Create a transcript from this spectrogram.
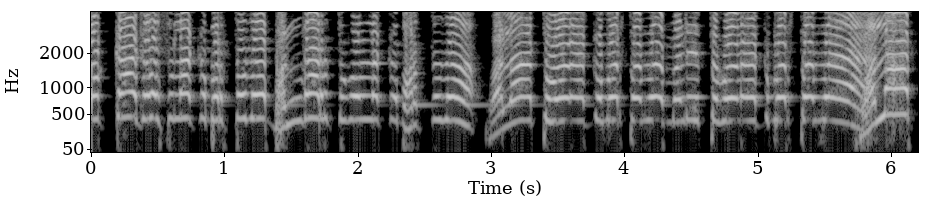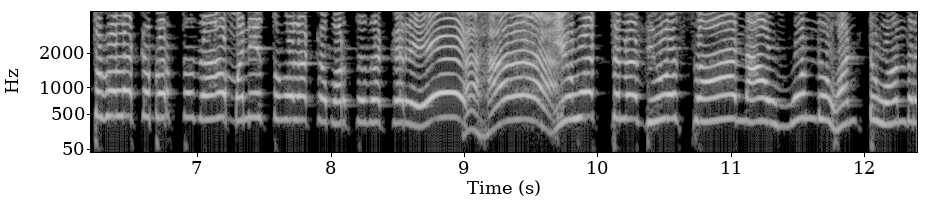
ರೊಕ್ಕ ಗಳಿಸ್ಲಾಕ ಬರ್ತದ ಬಂಗಾರ ತಗೊಳ್ಳಕ ಬರ್ತದ. ಹೊಲ ತಗೊಳಕ್ ಬರ್ತದ ಮನಿ ತಗೊಳಕ್ ಬರ್ತದ. ಹೊಲ ತಗೊಳಕ ಬರ್ತದ ಮನಿ ತಗೊಳಕ ಬರ್ತದ ಕರೆ. ಇವತ್ತಿನ ದಿವಸ ನಾವು ಮುಂದೆ ಹೊಂಟು ಒಂದ್ರ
